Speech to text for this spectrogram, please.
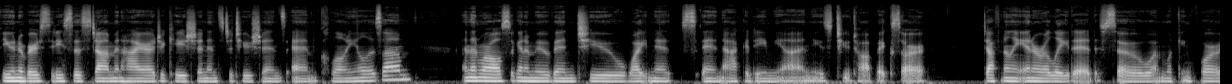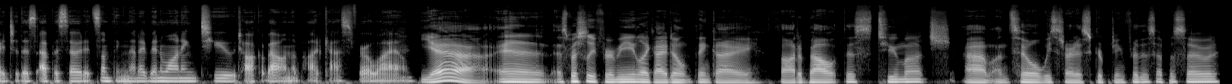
the university system and higher education institutions and colonialism. And then we're also going to move into whiteness in academia. And these two topics are definitely interrelated. So I'm looking forward to this episode. It's something that I've been wanting to talk about on the podcast for a while. Yeah, and especially for me, like I don't think I thought about this too much um, until we started scripting for this episode,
